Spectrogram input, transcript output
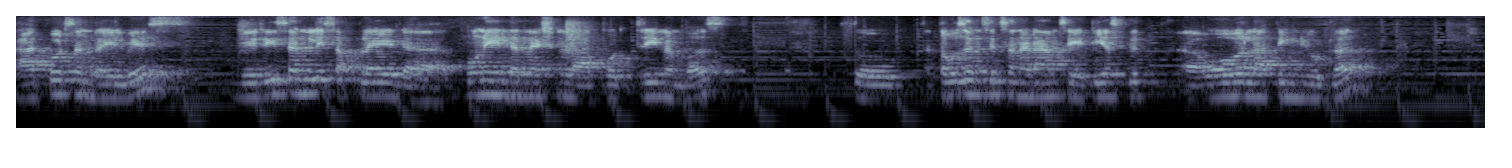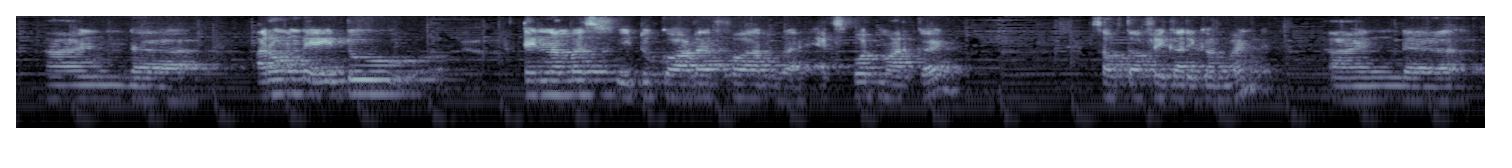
airports and railways. We recently supplied uh, Pune International Airport three numbers. So 1600 amps ATS with uh, overlapping neutral and around 8 to 10 numbers we took order for export market South Africa requirement. And uh,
